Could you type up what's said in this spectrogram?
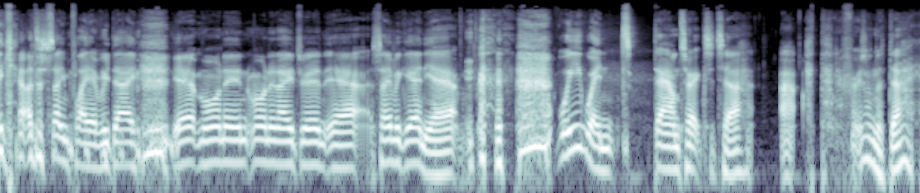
yeah, I had the same plate every day. Yeah, morning, morning, Adrian. Yeah, same again. Yeah, we went down to Exeter. Uh, I don't know if it was on the day.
